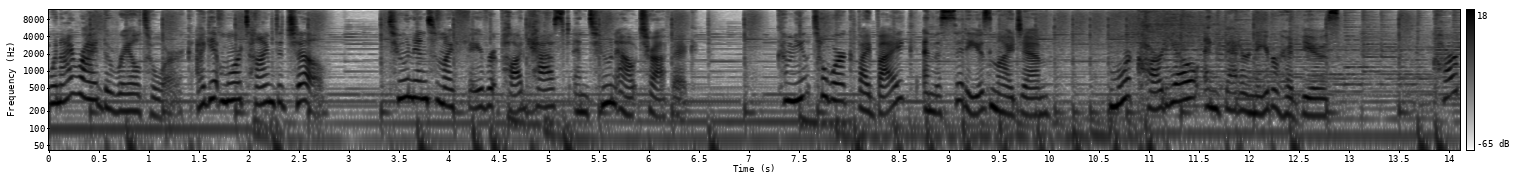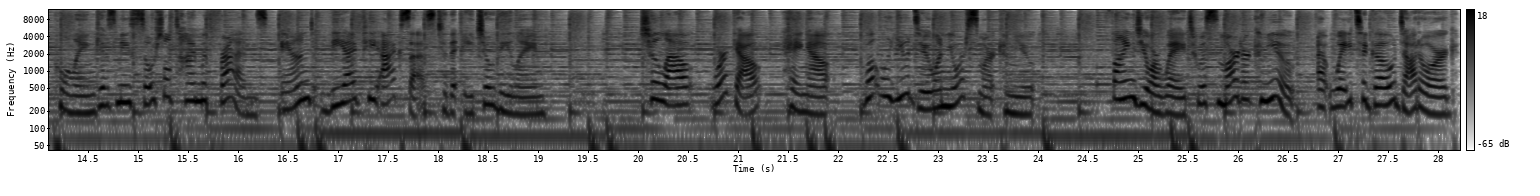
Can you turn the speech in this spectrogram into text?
When I ride the rail to work, I get more time to chill. Tune into my favorite podcast and tune out traffic. Commute to work by bike, and the city is my gym. More cardio and better neighborhood views. Carpooling gives me social time with friends and VIP access to the HOV lane. Chill out, work out, hang out. What will you do on your smart commute? Find your way to a smarter commute at waytogo.org.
